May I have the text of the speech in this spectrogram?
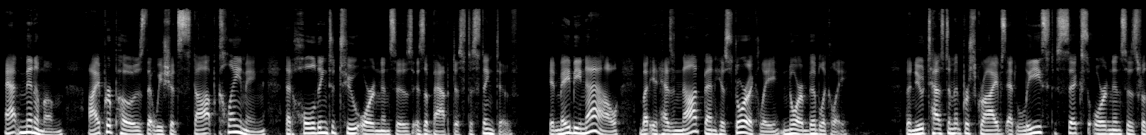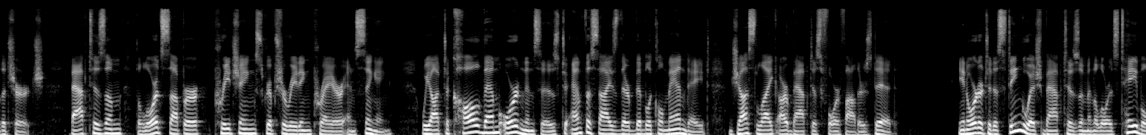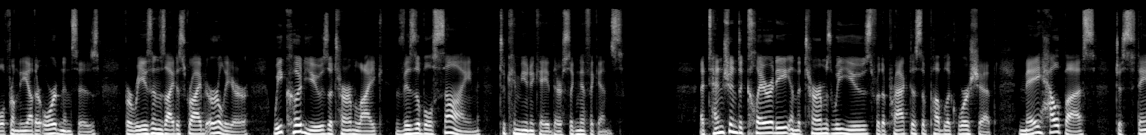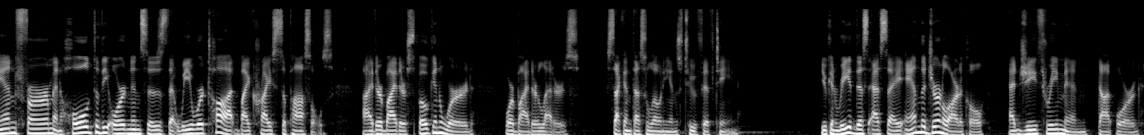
At minimum, I propose that we should stop claiming that holding to two ordinances is a Baptist distinctive. It may be now, but it has not been historically nor biblically. The New Testament prescribes at least six ordinances for the church baptism, the Lord's Supper, preaching, scripture reading, prayer, and singing. We ought to call them ordinances to emphasize their biblical mandate, just like our Baptist forefathers did. In order to distinguish baptism and the Lord's table from the other ordinances, for reasons I described earlier, we could use a term like visible sign to communicate their significance. Attention to clarity in the terms we use for the practice of public worship may help us to stand firm and hold to the ordinances that we were taught by Christ's apostles, either by their spoken word or by their letters. 2 Thessalonians 2:15. You can read this essay and the journal article at g3min.org.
